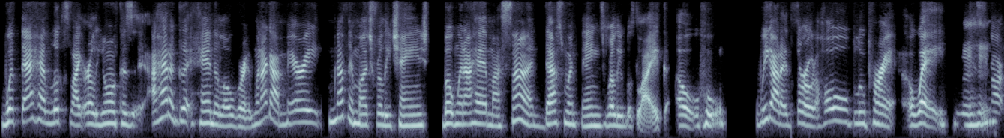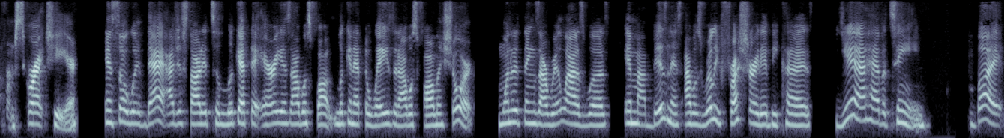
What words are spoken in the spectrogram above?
what that had looked like early on, because I had a good handle over it. When I got married, nothing much really changed. But when I had my son, that's when things really was like, oh, we got to throw the whole blueprint away mm-hmm. and start from scratch here. And so with that, I just started to look at the areas I was fall- looking at the ways that I was falling short. One of the things I realized was in my business, I was really frustrated because, yeah, I have a team, but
